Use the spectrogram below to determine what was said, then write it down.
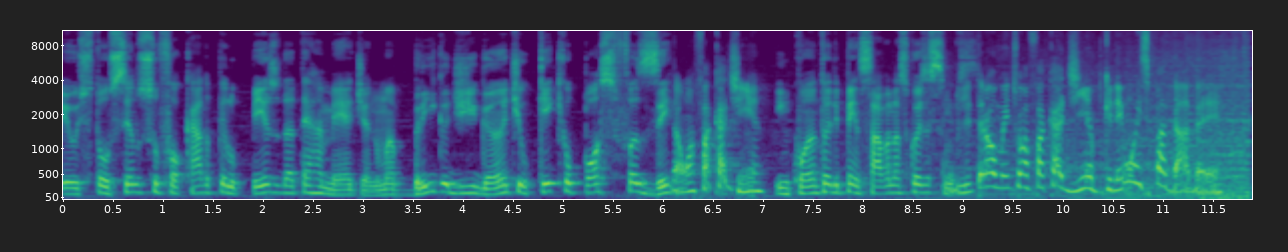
eu estou sendo sufocado pelo peso da Terra-média, numa briga de gigante, o que que eu posso fazer? Dá uma facadinha. Enquanto ele pensava nas coisas simples. Literalmente uma facadinha, porque nem uma espadada é.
